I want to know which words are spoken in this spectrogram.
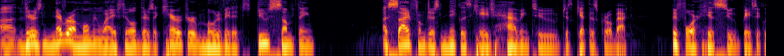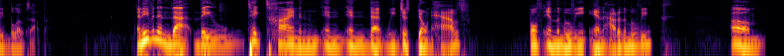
Uh, there's never a moment where I feel there's a character motivated to do something aside from just Nicolas Cage having to just get this girl back before his suit basically blows up. And even in that, they take time and and and that we just don't have, both in the movie and out of the movie. Um,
